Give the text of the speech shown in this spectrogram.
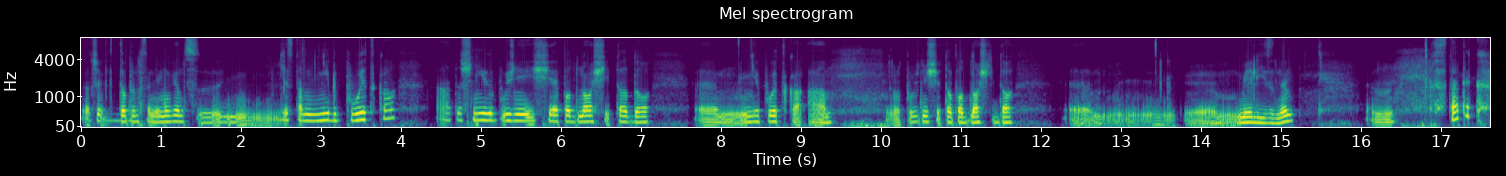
Znaczy w dobrym stanie mówiąc, y, jest tam niby płytko, a też niby później się podnosi to do nie płytko, a no, później się to podnosi do mielizny. Statek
